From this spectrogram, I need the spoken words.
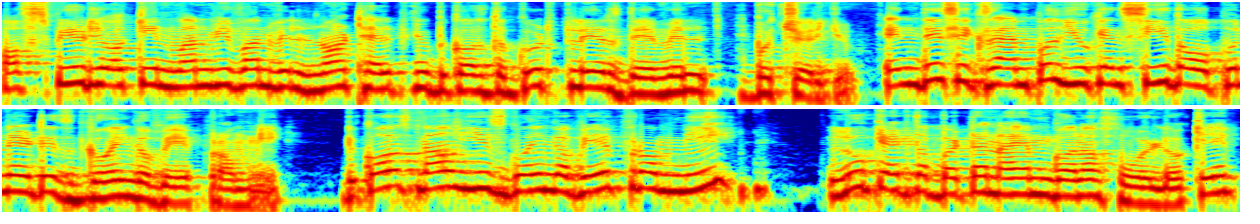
of speed jockey in 1v1 will not help you because the good players they will butcher you in this example you can see the opponent is going away from me because now he is going away from me look at the button i am gonna hold okay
